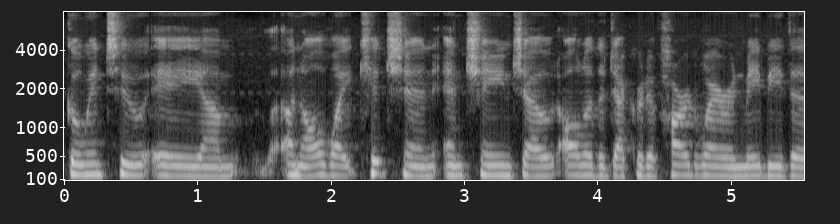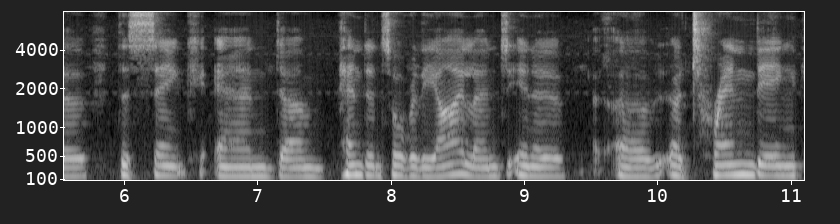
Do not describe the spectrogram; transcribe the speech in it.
go into a um, an all-white kitchen and change out all of the decorative hardware and maybe the the sink and um, pendants over the island in a, a, a trending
